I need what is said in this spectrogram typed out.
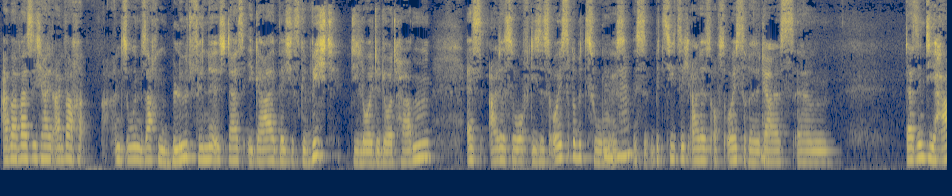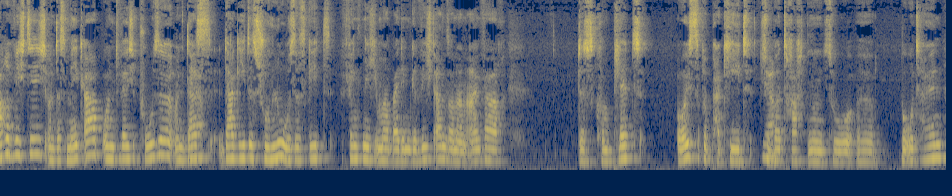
Aber was ich halt einfach an so in Sachen blöd finde, ist, dass egal welches Gewicht die Leute dort haben, es alles so auf dieses Äußere bezogen ist. Es bezieht sich alles aufs Äußere. Ja. Dass, ähm, da sind die Haare wichtig und das Make-up und welche Pose und das, da geht es schon los. Es geht, fängt nicht immer bei dem Gewicht an, sondern einfach das komplett äußere Paket zu Ja. betrachten und zu äh, beurteilen.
